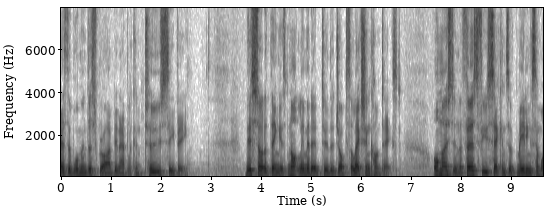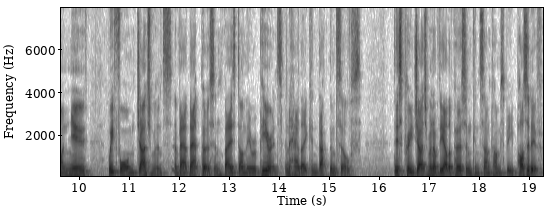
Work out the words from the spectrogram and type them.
as the woman described in applicant 2's CV. This sort of thing is not limited to the job selection context. Almost in the first few seconds of meeting someone new, we form judgments about that person based on their appearance and how they conduct themselves. This prejudgment of the other person can sometimes be positive.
